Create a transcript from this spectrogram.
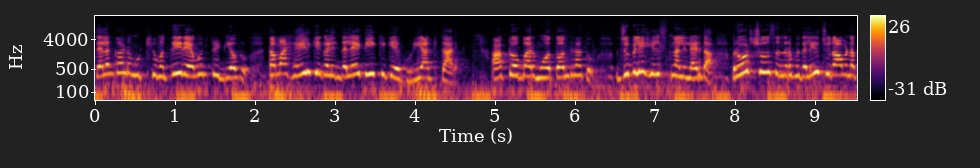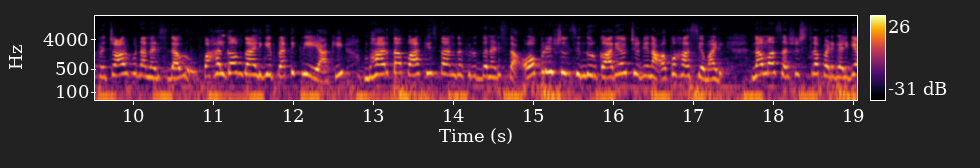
ತೆಲಂಗಾಣ ಮುಖ್ಯಮಂತ್ರಿ ರೇವಂತ್ ರೆಡ್ಡಿ ಅವರು ತಮ್ಮ ಹೇಳಿಕೆಗಳಿಂದಲೇ ಟೀಕೆಗೆ ಗುರಿಯಾಗಿದ್ದಾರೆ. ಅಕ್ಟೋಬರ್ ಮೂವತ್ತೊಂದರಂದು ಜುಬಿಲಿ ಹಿಲ್ಸ್ನಲ್ಲಿ ನಡೆದ ರೋಡ್ ಶೋ ಸಂದರ್ಭದಲ್ಲಿ ಚುನಾವಣಾ ಪ್ರಚಾರವನ್ನು ನಡೆಸಿದ ಅವರು, ಪಹಲ್ಗಾಮ್ ದಾಳಿಗೆ ಪ್ರತಿಕ್ರಿಯೆಯಾಗಿ ಭಾರತ ಪಾಕಿಸ್ತಾನದ ವಿರುದ್ಧ ನಡೆಸಿದ ಆಪರೇಷನ್ ಸಿಂಧೂರ್ ಕಾರ್ಯಾಚರಣೆಯನ್ನು ಅಪಹಾಸ್ಯ ಮಾಡಿ ನಮ್ಮ ಸಶಸ್ತ್ರ ಪಡೆಗಳಿಗೆ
